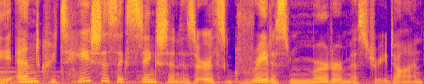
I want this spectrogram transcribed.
The end Cretaceous extinction is Earth's greatest murder mystery, Don.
